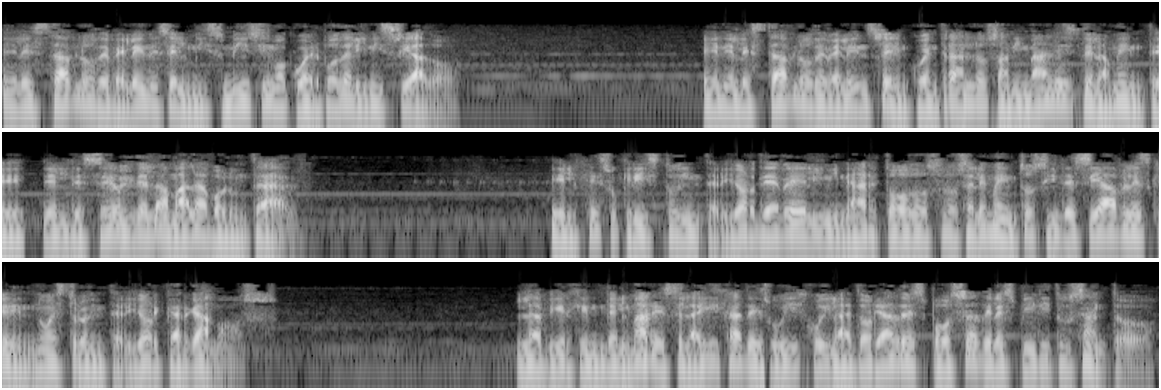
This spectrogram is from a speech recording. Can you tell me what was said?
El establo de Belén es el mismísimo cuerpo del iniciado. En el establo de Belén se encuentran los animales de la mente, el deseo y de la mala voluntad. El Jesucristo interior debe eliminar todos los elementos indeseables que en nuestro interior cargamos. La Virgen del Mar es la hija de su Hijo y la adorada esposa del Espíritu Santo.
